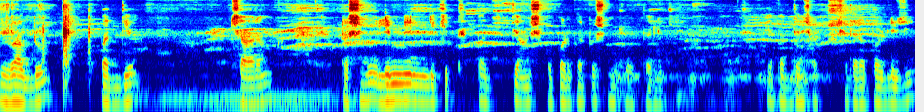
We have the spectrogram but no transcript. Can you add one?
विभाग दो पद्य चार अंक प्रश्न निम्नलिखित पद्यांश को पढ़कर प्रश्नों के उत्तर लिखिए। ये पद्यांश अच्छी तरह पढ़ लीजिए।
